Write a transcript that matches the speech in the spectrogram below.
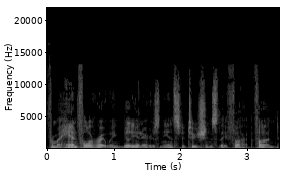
from a handful of right wing billionaires and the institutions they fund.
